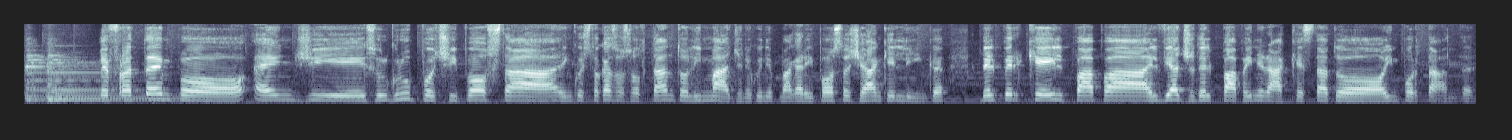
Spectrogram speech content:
Nel frattempo Angie sul gruppo ci posta, in questo caso soltanto l'immagine, quindi magari postaci anche il link del perché il Papa, il viaggio del Papa in Iraq è stato importante.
